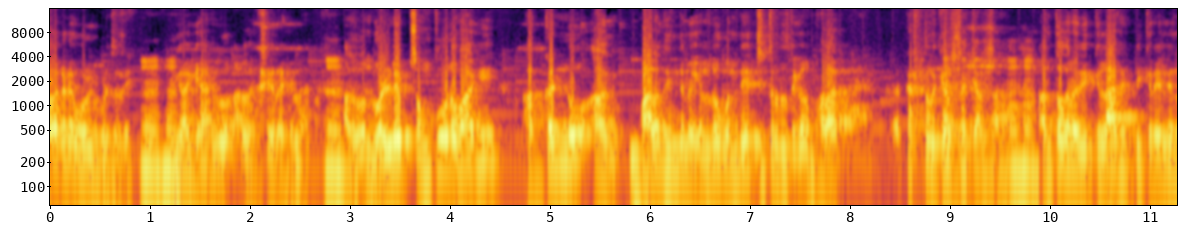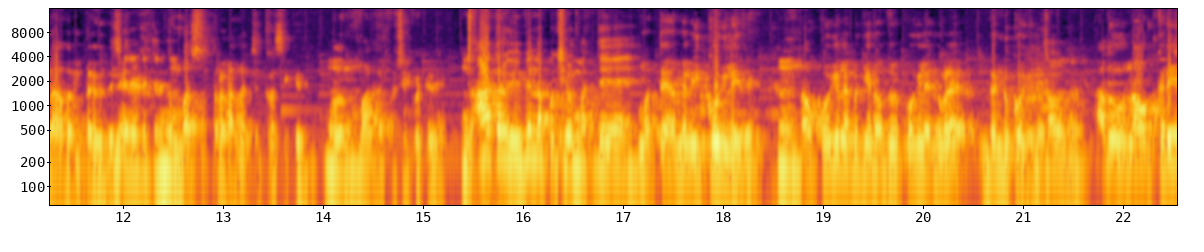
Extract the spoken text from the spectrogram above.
ಒಳಗಡೆ ಹೋಗಿ ಬಿಡ್ತದೆ ಹ್ಮ್ ಹ್ಮ್. ಹೀಗಾಗಿ ಯಾರಿಗೂ ಆ ಲಕ್ಷ್ಯ ಇರಂಗಿಲ್ಲ. ಹ್ಮ್. ಅದೊಂದು ಒಳ್ಳೆ ಸಂಪೂರ್ಣವಾಗಿ ಆ ಕಣ್ಣು ಆ ಬಾಲದ ಹಿಂದಿನ ಎಲ್ಲೋ ಒಂದೇ ಚಿತ್ರದಲ್ಲಿ ತೆಗೆದು ಬಹಳ ಕಷ್ಟದ ಕೆಲಸ. ಕೆಲಸ. ಅಂತದನ್ನ ಕಿಲಾರಹಟ್ಟಿ ಕೆರೆಯಲ್ಲಿ ನಾನು ಅದನ್ನು ತೆಗೆದಿದ್ದೀನಿ. ತುಂಬಾ ಸುಂದರವಾದ ಚಿತ್ರ ಸಿಕ್ಕಿದೆ. ಅದೊಂದು ಬಹಳ ಖುಷಿ ಕೊಟ್ಟಿದೆ. ಆ ತರ ವಿಭಿನ್ನ ಪಕ್ಷಿಗಳು ಮತ್ತೆ? ಮತ್ತೆ ಆಮೇಲೆ ಈ ಕೋಗಿಲೆ ಇದೆ. ನಾವು ಕೋಗಿಲೆ ಬಗ್ಗೆ ಏನೋ ಕೋಗಿಲೆ ಅಂದ್ಗಳೇ ಗಂಡು ಕೋಗಿಲೆ. ಅದು ನಾವು ಕರಿ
